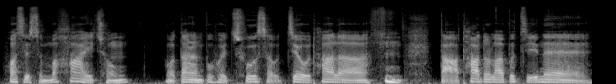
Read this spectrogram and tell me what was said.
或是什么害虫，我当然不会出手救他了，哼，打他都来不及呢。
